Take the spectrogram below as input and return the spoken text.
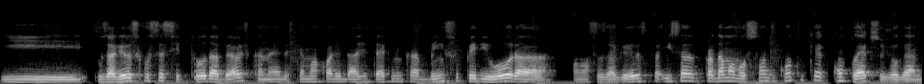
E os zagueiros que você citou da Bélgica, né, eles têm uma qualidade técnica bem superior a, aos nossos zagueiros. Isso é para dar uma noção de quanto que é complexo jogar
